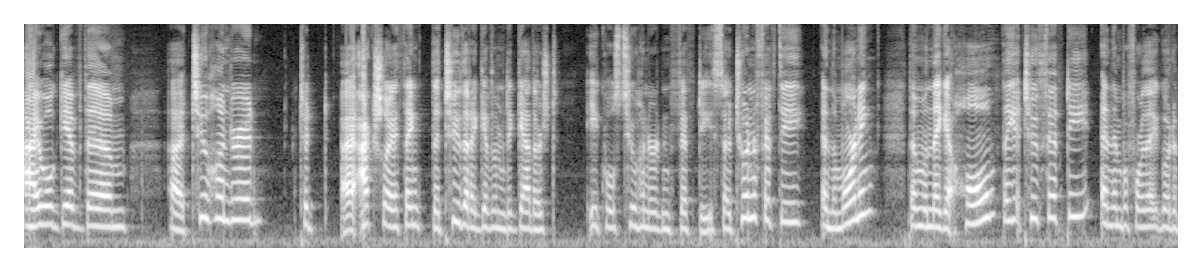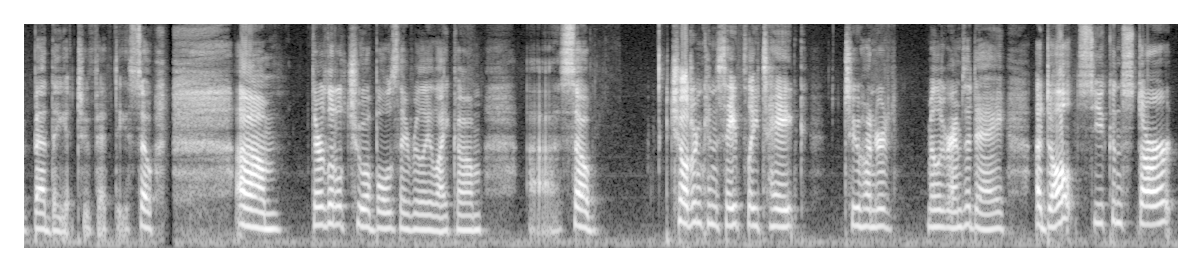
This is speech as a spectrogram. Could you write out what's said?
I will give them uh, 200 to, uh, actually, I think the two that I give them together equals 250. So 250 in the morning, then when they get home, they get 250, and then before they go to bed, they get 250. So um, they're little chewables, they really like them. Uh, so children can safely take 200 milligrams a day. Adults, you can start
